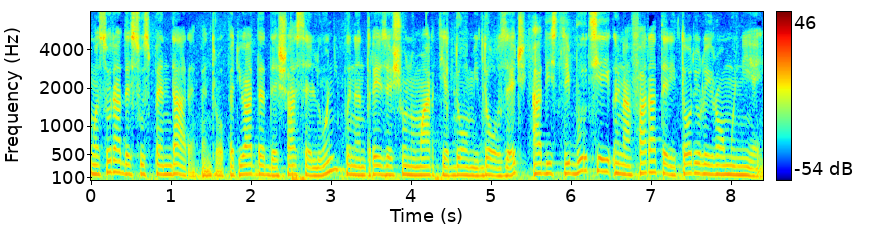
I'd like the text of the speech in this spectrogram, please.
Măsura de suspendare pentru o perioadă de șase luni până în 31 martie 2020 a distribuției în afara teritoriului României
